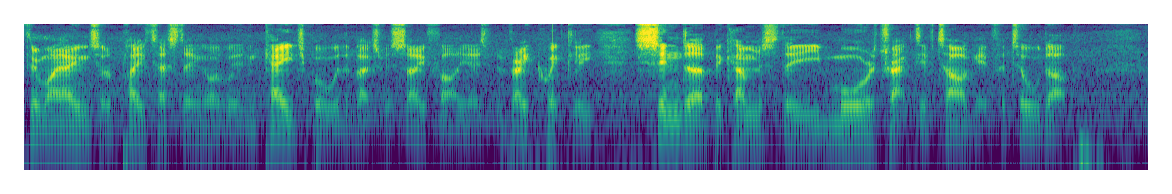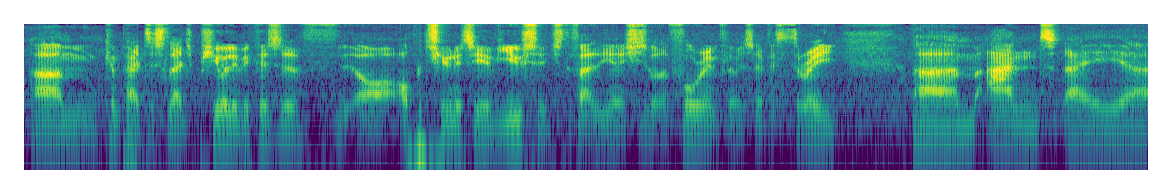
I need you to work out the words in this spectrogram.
through my own sort of playtesting or in Cageball with the blacksmith so far, you know, very quickly Cinder becomes the more attractive target for tooled up um, compared to Sledge purely because of uh, opportunity of usage. The fact that you know she's got the four influence over three, um, and a uh,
